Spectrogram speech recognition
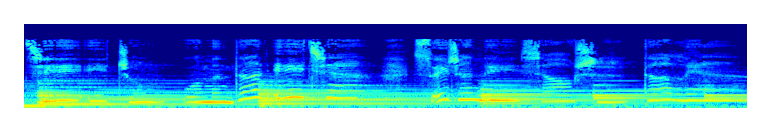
记忆中。我们的一切，随着你消失的脸。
